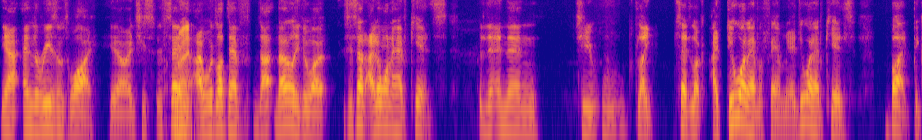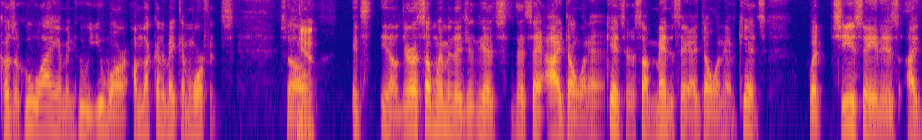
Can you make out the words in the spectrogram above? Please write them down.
Yeah, and the reasons why, you know, and she said, Right. "I would love to have." Not, not only do I, she said, "I don't want to have kids," and then she like said, "Look, I do want to have a family. I do want to have kids, but because of who I am and who you are, I'm not going to make them orphans." So Yeah. it's you know there are some women that just, that say I don't want to have kids. There are some men that say I don't want to have kids. What she is saying is I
